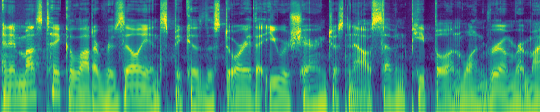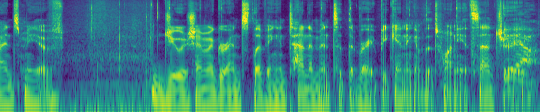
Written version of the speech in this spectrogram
And it must take a lot of resilience because the story that you were sharing just now, seven people in one room, reminds me of Jewish immigrants living in tenements at the very beginning of the 20th century. Yeah.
